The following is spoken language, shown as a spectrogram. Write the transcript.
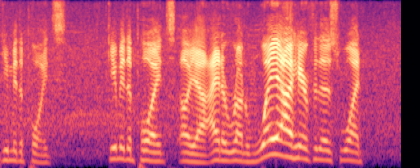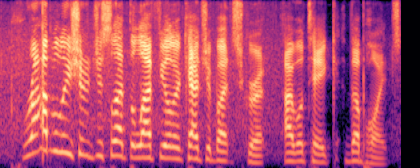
Give me the points. Give me the points. Oh, yeah. I had to run way out here for this one. Probably should have just let the left fielder catch it, but screw it. I will take the points.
